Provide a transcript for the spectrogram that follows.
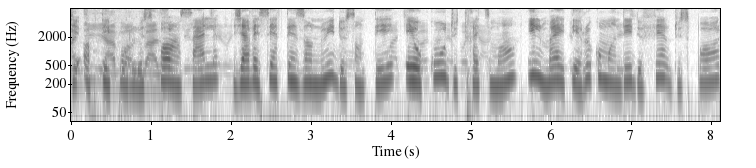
J'ai opté pour le sport en salle. J'avais certains ennuis de santé et au cours du traitement, il m'a été recommandé de faire du sport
